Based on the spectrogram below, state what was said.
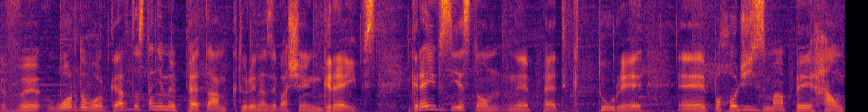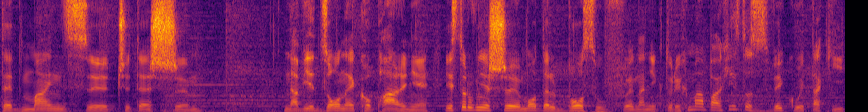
W World of Warcraft dostaniemy peta, który nazywa się Graves. Graves jest to e, pet, który e, pochodzi z mapy Haunted Mines, e, czy też nawiedzone kopalnie. Jest to również e, model bossów na niektórych mapach. Jest to zwykły taki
